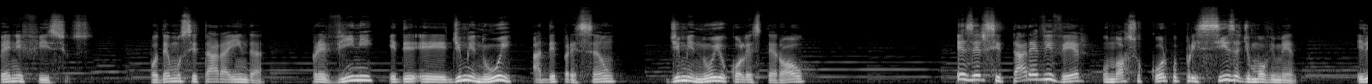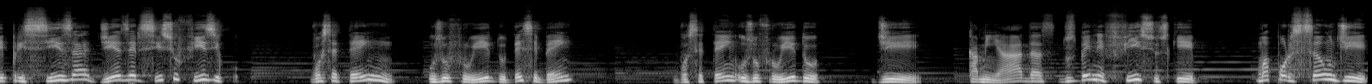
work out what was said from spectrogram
benefícios. Podemos citar ainda: previne e, de, e diminui a depressão, diminui o colesterol. Exercitar é viver. O nosso corpo precisa de movimento. Ele precisa de exercício físico. Você tem usufruído desse bem? Você tem usufruído de caminhadas, dos benefícios que uma porção de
